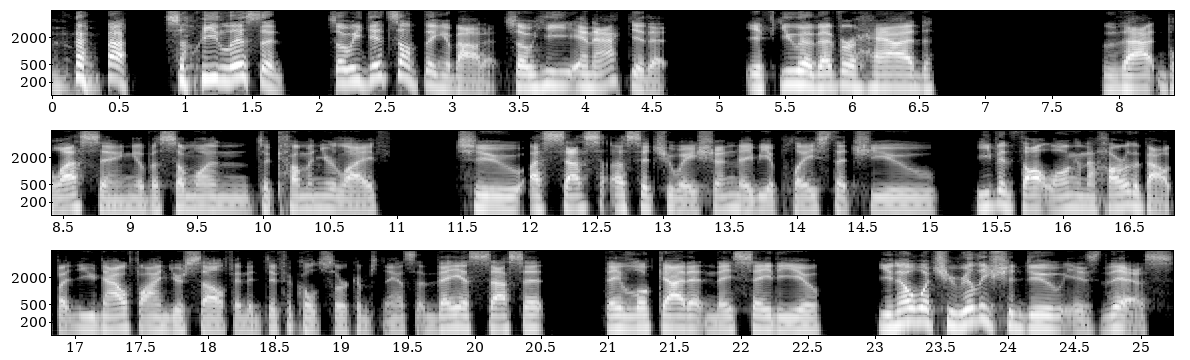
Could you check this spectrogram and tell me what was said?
Mm-hmm. so he listened. So he did something about it. So he enacted it. If you have ever had that blessing of a someone to come in your life to assess a situation, maybe a place that you even thought long and hard about, but you now find yourself in a difficult circumstance. They assess it they look at it and they say to you, you know, what you really should do is this.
